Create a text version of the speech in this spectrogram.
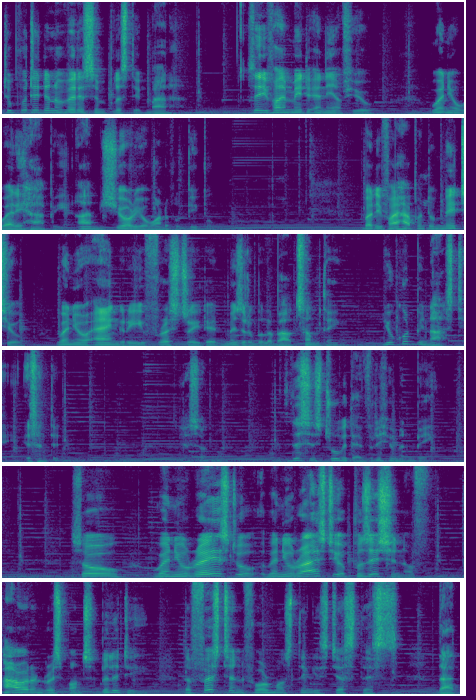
To put it in a very simplistic manner, see if I meet any of you, when you're very happy, I'm sure you're wonderful people. But if I happen to meet you when you're angry, frustrated, miserable about something, you could be nasty, isn't it? Yes or no? This is true with every human being. So, when you raise to… when you rise to your position of power and responsibility, the first and foremost thing is just this, that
